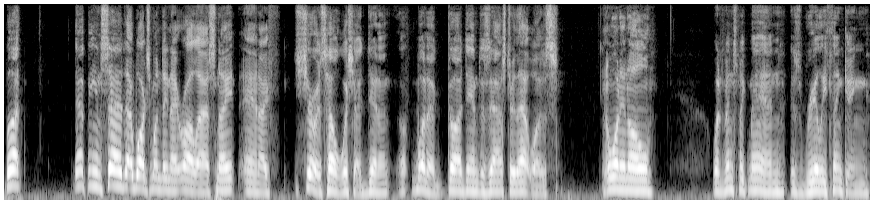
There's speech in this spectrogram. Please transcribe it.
But that being said, I watched Monday Night Raw last night, and I sure as hell wish I didn't. Uh, what a goddamn disaster that was. I want to know what Vince McMahon is really thinking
